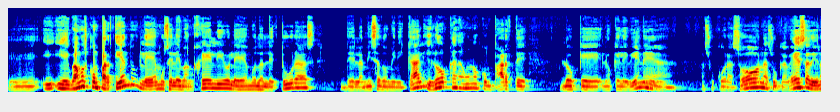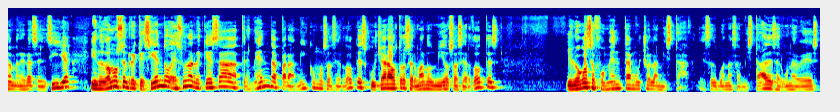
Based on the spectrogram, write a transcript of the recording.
Eh, y, vamos compartiendo, leemos el Evangelio, leemos las lecturas de la misa dominical y luego cada uno comparte lo que, lo que le viene a, a su corazón, a su cabeza, de una manera sencilla, y nos vamos enriqueciendo. Es una riqueza tremenda para mí como sacerdote, escuchar a otros hermanos míos sacerdotes. Y luego se fomenta mucho la amistad, esas buenas amistades. Alguna vez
